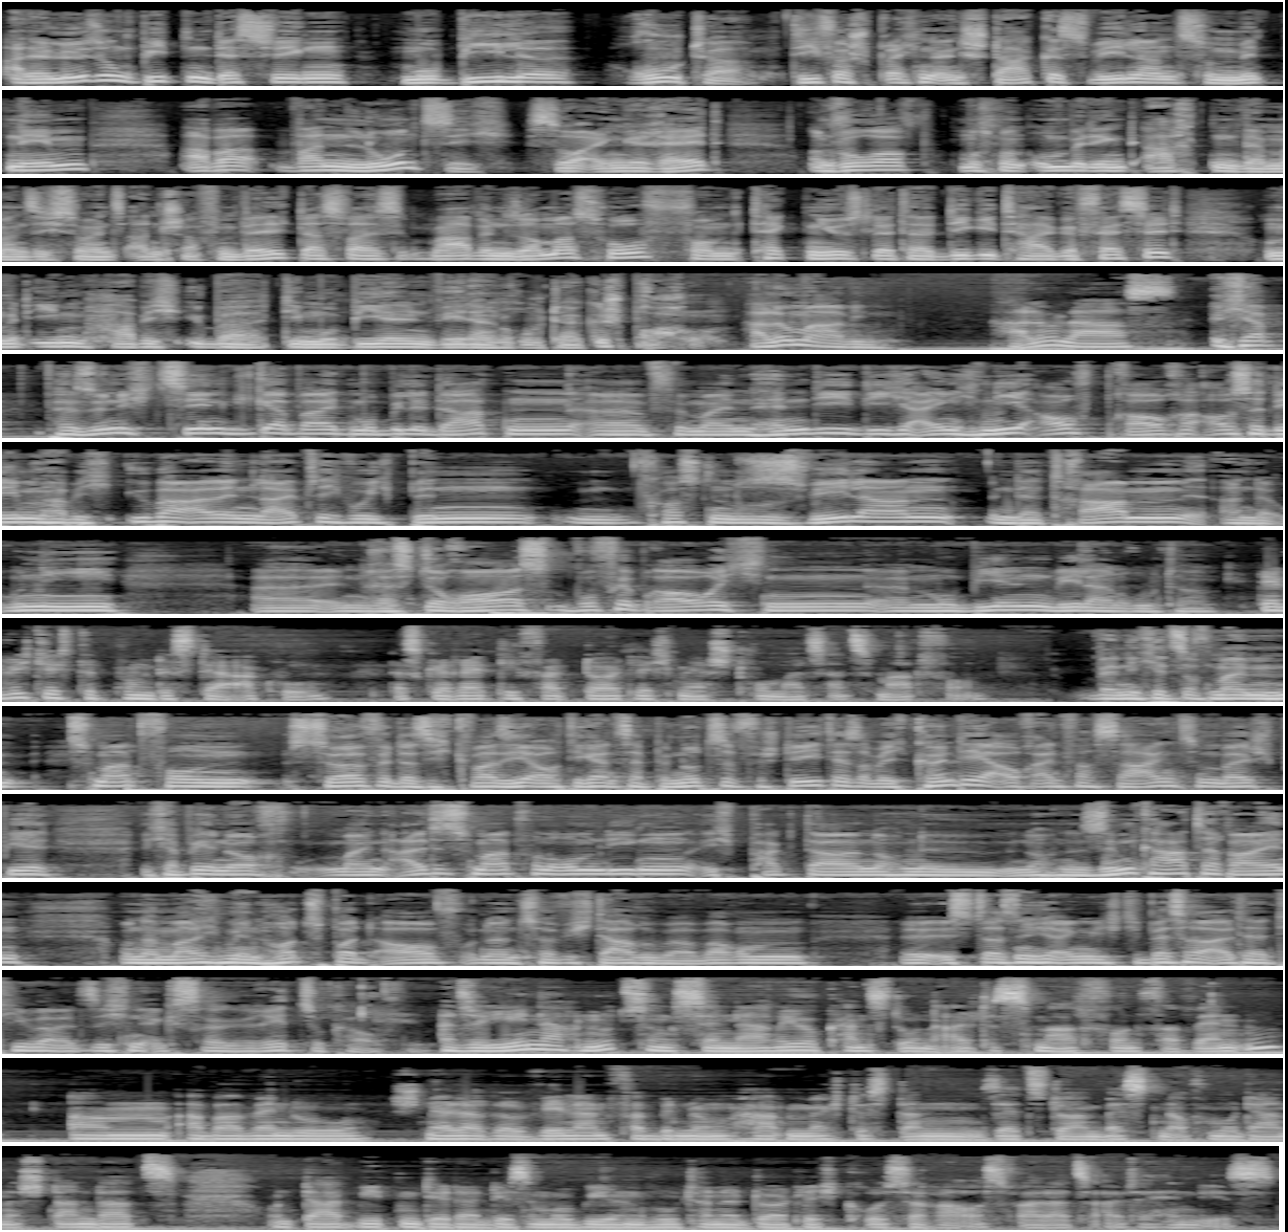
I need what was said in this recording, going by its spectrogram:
Eine Lösung bieten deswegen mobile Router. Die versprechen ein starkes WLAN zum Mitnehmen. Aber wann lohnt sich so ein Gerät? Und worauf muss man unbedingt achten, wenn man sich so eins anschaffen will? Das weiß Marvin Sommershof vom Tech-Newsletter Digital gefesselt. Und mit ihm habe ich über die mobilen WLAN-Router gesprochen. Hallo Marvin. Hallo Lars. Ich habe persönlich 10 Gigabyte mobile Daten äh, für mein Handy, die ich eigentlich nie aufbrauche. Außerdem habe ich überall in Leipzig, wo ich bin, ein kostenloses WLAN, in der Tram, an der Uni, äh, in Restaurants. Wofür brauche ich einen äh, mobilen WLAN-Router? Der wichtigste Punkt ist der Akku. Das Gerät liefert deutlich mehr Strom als ein Smartphone wenn ich jetzt auf meinem Smartphone surfe, das ich quasi auch die ganze Zeit benutze, verstehe ich das. Aber ich könnte ja auch einfach sagen, zum Beispiel, ich habe hier noch mein altes Smartphone rumliegen, ich pack da noch eine, noch eine SIM-Karte rein und dann mache ich mir einen Hotspot auf und dann surfe ich darüber. Warum äh, ist das nicht eigentlich die bessere Alternative, als sich ein extra Gerät zu kaufen? Also je nach Nutzungsszenario kannst du ein altes Smartphone verwenden. Ähm, aber wenn du schnellere WLAN-Verbindungen haben möchtest, dann setzt du am besten auf moderne Standards und da bieten dir dann diese mobilen Router eine deutlich größere Auswahl als alte Handys.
